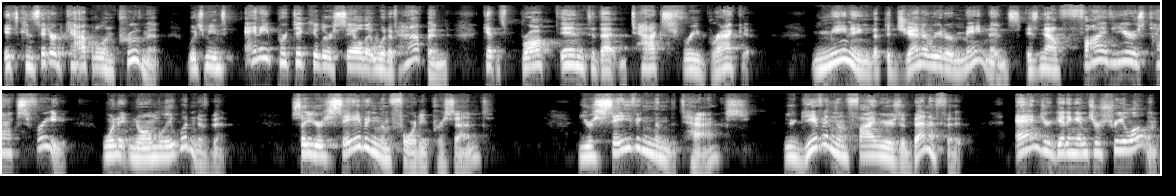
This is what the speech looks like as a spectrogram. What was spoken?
it's considered capital improvement, which means any particular sale that would have happened gets brought into that tax free bracket, meaning that the generator maintenance is now five years tax free when it normally wouldn't have been. So you're saving them 40%, you're saving them the tax, you're giving them five years of benefit, and you're getting interest free loan.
